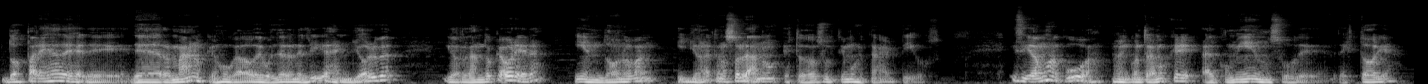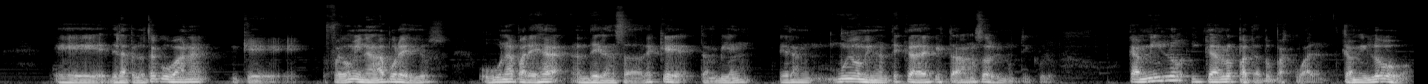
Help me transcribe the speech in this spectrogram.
dos parejas de, hermanos que han jugado de vuelta en las ligas, en Yolver y Orlando Cabrera, y en Donovan y Jonathan Solano, estos dos últimos están activos. Y si vamos a Cuba, nos encontramos que al comienzo de la historia eh, de la pelota cubana, que fue dominada por ellos, hubo una pareja de lanzadores que también eran muy dominantes cada vez que estaban sobre el montículo. Camilo y Carlos Patato Pascual. Camilo,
